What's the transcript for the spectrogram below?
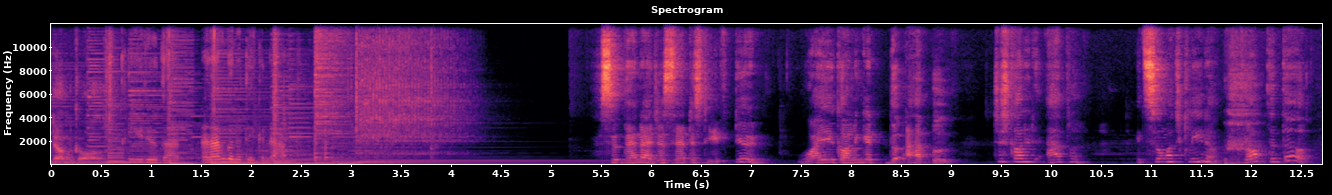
dumb call. You do that, and I'm gonna take a nap. So then I just said to Steve, dude, why are you calling it the apple? Just call it apple. It's so much cleaner. Drop the the.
